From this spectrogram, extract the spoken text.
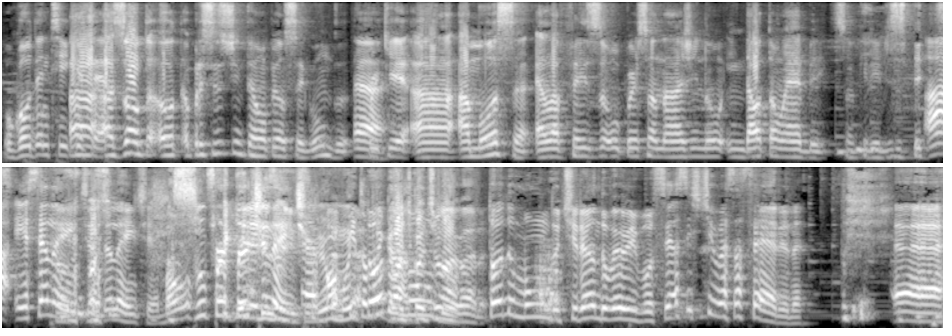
O Golden Ticket Ah, é... a Zonta, eu, eu preciso te interromper um segundo, É. porque a, a moça, ela fez o personagem no, em Dalton Web, só queria dizer Ah, excelente, excelente. É bom... Super pertinente. É viu? Muito todo obrigado. Pode continuar agora. Todo mundo, tirando eu e você, assistiu essa série, né? É...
